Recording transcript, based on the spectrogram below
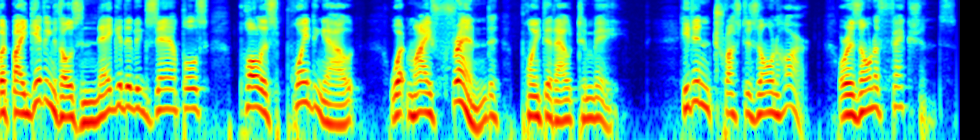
But by giving those negative examples, Paul is pointing out what my friend pointed out to me. He didn't trust his own heart or his own affections.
